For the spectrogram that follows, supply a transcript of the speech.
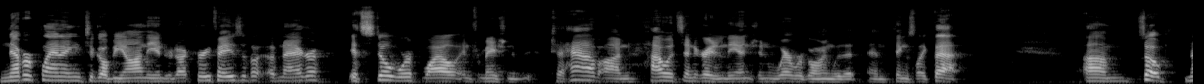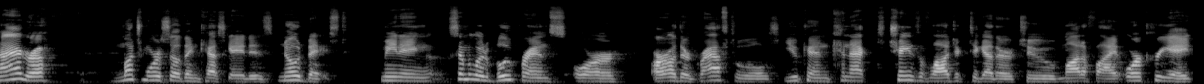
never planning to go beyond the introductory phase of, of Niagara, it's still worthwhile information to have on how it's integrated in the engine, where we're going with it, and things like that. Um, so Niagara, much more so than Cascade, is node-based meaning similar to blueprints or our other graph tools, you can connect chains of logic together to modify or create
